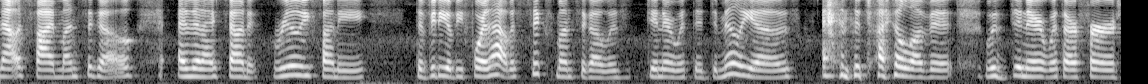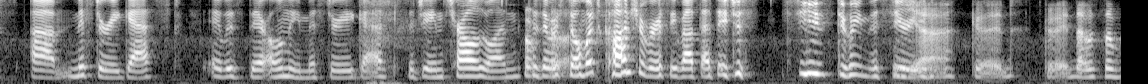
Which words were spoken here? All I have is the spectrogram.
That was five months ago. And then I found it really funny. The video before that was six months ago, was Dinner with the D'Amelios. And the title of it was Dinner with Our First um, Mystery Guest. It was their only mystery guest, the James Charles one, because there was so much controversy about that. They just ceased doing this series. Yeah, good. Good. That was the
